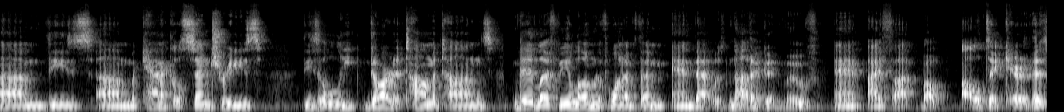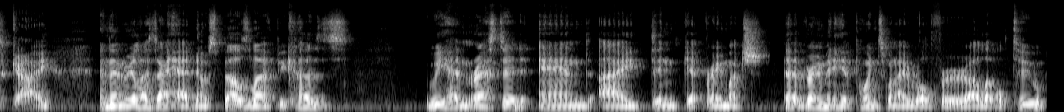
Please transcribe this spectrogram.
um, these um, mechanical sentries these elite guard automatons. They had left me alone with one of them, and that was not a good move. And I thought, well, I'll take care of this guy. And then realized I had no spells left because we hadn't rested, and I didn't get very much, uh, very many hit points when I rolled for uh, level two.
